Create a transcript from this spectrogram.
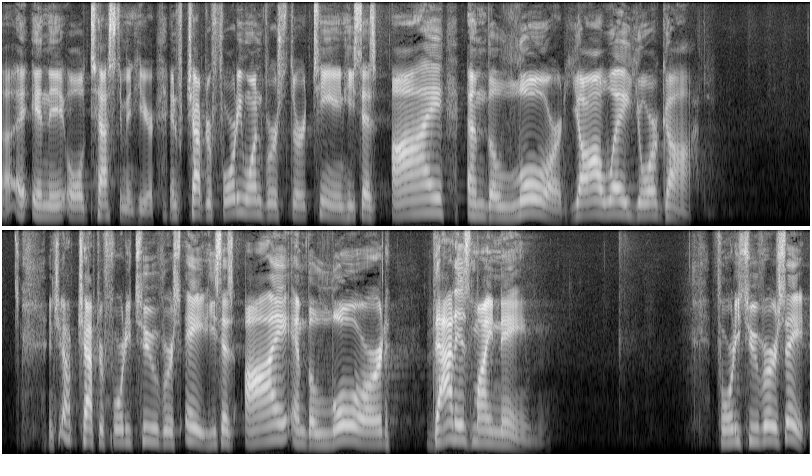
uh, in the Old Testament here. In chapter 41, verse 13, he says, I am the Lord, Yahweh, your God. In chapter 42, verse 8, he says, I am the Lord, that is my name. 42, verse 8,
